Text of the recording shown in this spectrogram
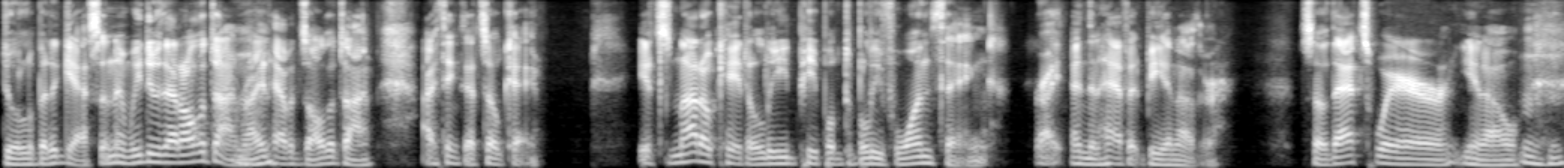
do a little bit of guessing. And we do that all the time, right? Mhm. Happens all the time. I think that's okay. It's not okay to lead people to believe one thing Right. and then have it be another. So that's where, you know, Mhm.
